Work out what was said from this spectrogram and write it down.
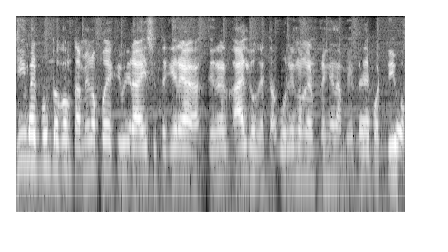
gmail.com también nos puede escribir ahí si usted quiere tener algo que está ocurriendo en el, en el ambiente deportivo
